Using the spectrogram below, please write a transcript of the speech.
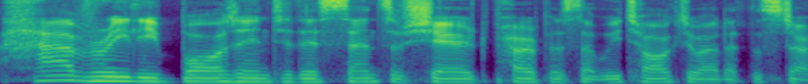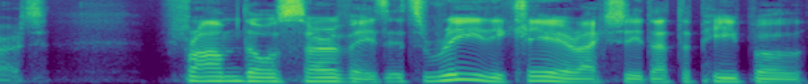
have really bought into this sense of shared purpose that we talked about at the start. From those surveys, it's really clear actually that the people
